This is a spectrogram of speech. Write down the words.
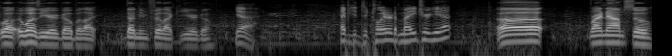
Well, it was a year ago, but like, doesn't even feel like a year ago. yeah. Have you declared a major yet? Uh, right now I'm still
